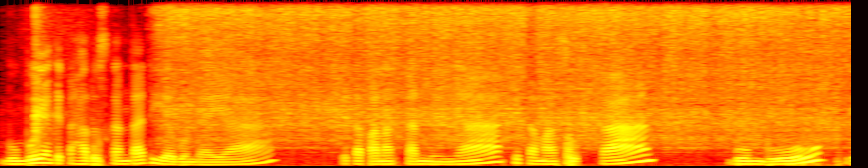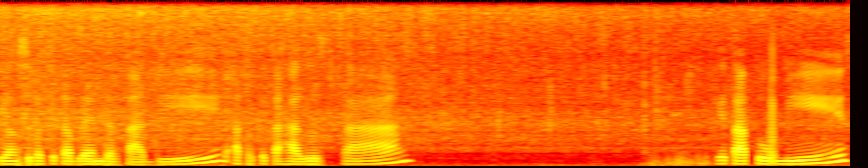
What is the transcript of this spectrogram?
bumbu yang kita haluskan tadi ya bunda ya. Kita panaskan minyak, kita masukkan bumbu yang sudah kita blender tadi atau kita haluskan. Kita tumis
